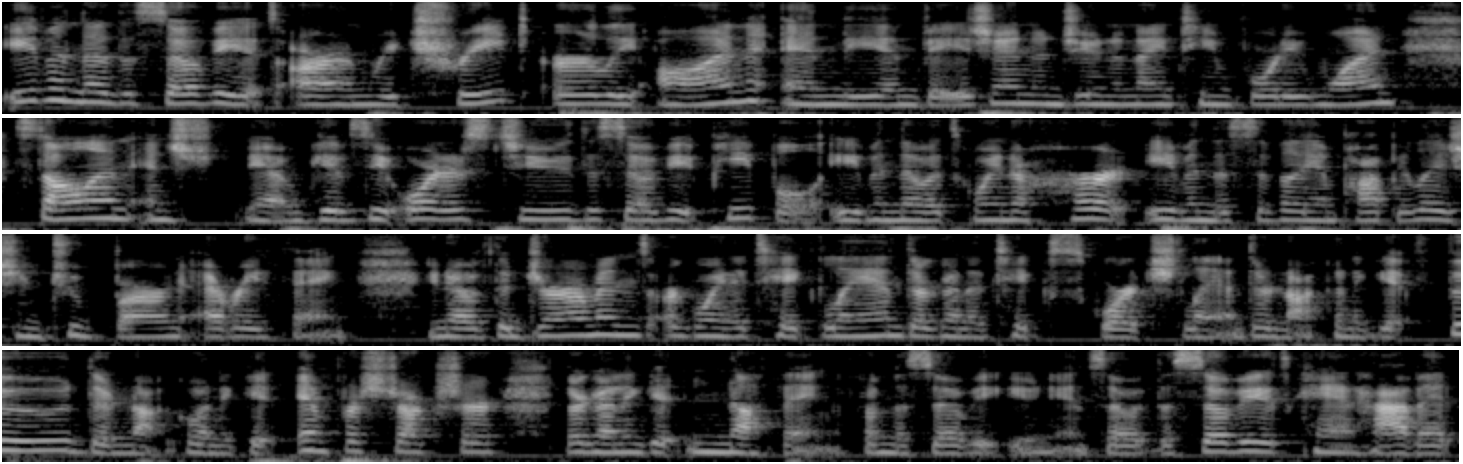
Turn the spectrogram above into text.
even though the Soviets are in retreat early on in the invasion in June of 1941, Stalin you know, gives the orders to the Soviet people, even though it's going to hurt even the civilian population, to burn everything. You know, if the Germans are going to take land, they're going to take scorched land. They're not going to get food, they're not going to get infrastructure, they're going to get nothing from the Soviet Union. So, the Soviets can't have it,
